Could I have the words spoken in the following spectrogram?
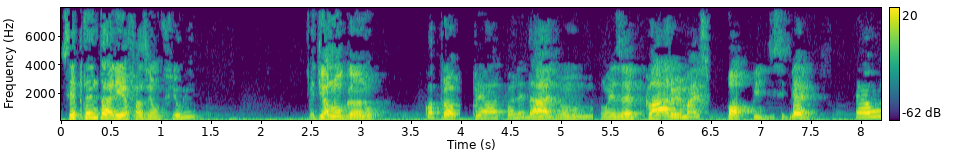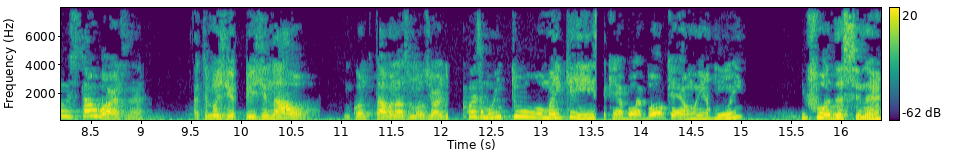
sempre tentaria fazer um filme dialogando com a própria atualidade. Um, exemplo claro e mais pop de se ver é o Star Wars, né? A trilogia original, enquanto estava nas mãos de George, uma coisa muito maniqueísta. Quem é bom é bom, quem é ruim é ruim. E foda-se, né?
